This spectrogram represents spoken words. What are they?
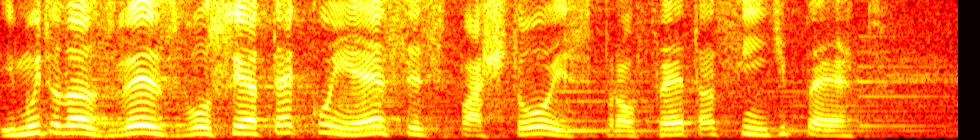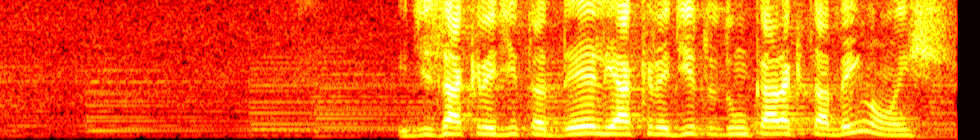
E muitas das vezes você até conhece esse pastor, esse profeta, assim, de perto. E desacredita dele e acredita de um cara que está bem longe.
